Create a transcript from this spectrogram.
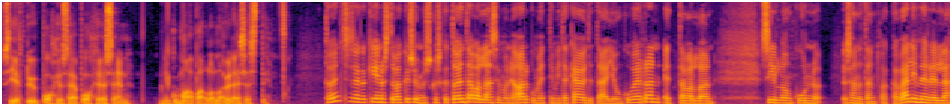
siirtyy pohjoiseen ja pohjoiseen niin kuin maapallolla yleisesti? Toi on siis aika kiinnostava kysymys, koska toi on tavallaan semmoinen argumentti, mitä käytetään jonkun verran, että tavallaan silloin kun sanotaan nyt vaikka Välimerellä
